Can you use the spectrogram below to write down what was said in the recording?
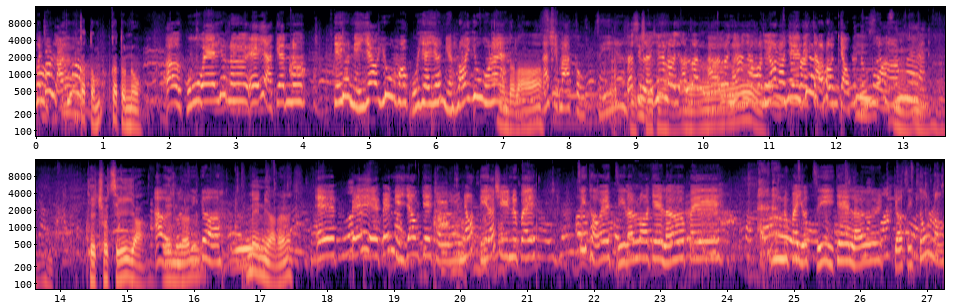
tôi là có tụng có tụng nô ờ cụ ê cho nữ ê à kia nữ chê cho nị giao du họ cụ dê cho nị lối du này còn đó là đó chỉ mà cùng gì Đó chỉ là những lời ở lần ờ nó nhớ nó nhớ nó chê đi chào nó chào cũng mua. Thì chút gì vậy ờ nên tí cơ nên nhà nữa ê bé bé nị giao chê cho nhót tí đó xin nữa bé. Chỉ thầu ê chỉ là lo chê lỡ bé. Nó bé có gì chê lỡ cho gì tú lo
